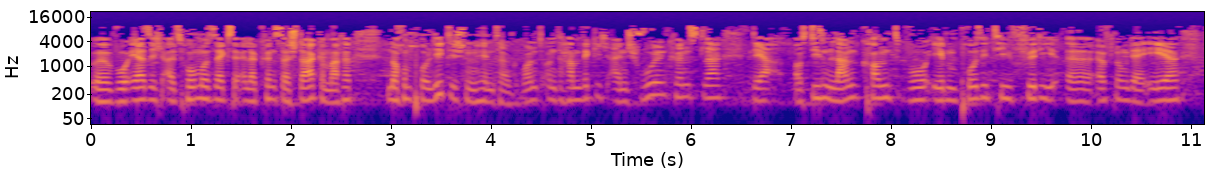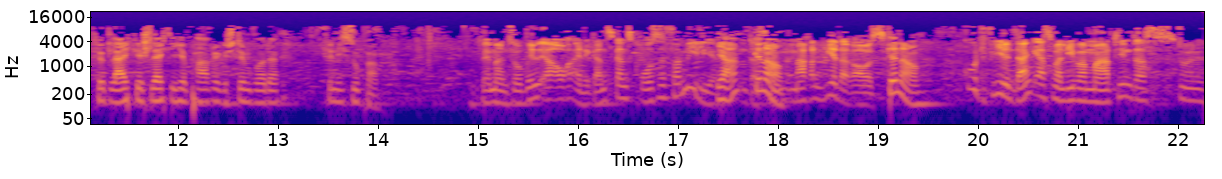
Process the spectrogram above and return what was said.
äh, wo er sich als homosexueller Künstler stark gemacht hat, noch einen politischen Hintergrund und haben wirklich einen schwulen Künstler, der aus diesem Land kommt, wo eben positiv für die äh, Öffnung der Ehe für gleichgeschlechtliche Paare gestimmt wurde. Finde ich super. Wenn man so will, er auch eine ganz, ganz große Familie. Ja, genau. machen wir daraus. Genau. Gut, vielen Dank erstmal, lieber Martin, dass du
